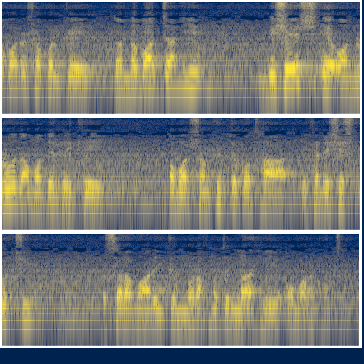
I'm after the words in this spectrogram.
আবারও সকলকে ধন্যবাদ জানিয়ে বিশেষ এ অনুরোধ আমাদের রেখে আমার সংক্ষিপ্ত কথা এখানে শেষ করছি। আসসালামু আলাইকুম রহমতুল্লাহি ওবরাকাতুহ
